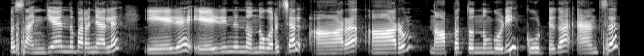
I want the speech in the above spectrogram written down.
അപ്പോൾ സംഖ്യ എന്ന് പറഞ്ഞാൽ ഏഴ് ഏഴിൽ നിന്ന് ഒന്ന് കുറച്ചാൽ ആറ് ആറും നാൽപ്പത്തൊന്നും കൂടി കൂട്ടുക. ആൻസർ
